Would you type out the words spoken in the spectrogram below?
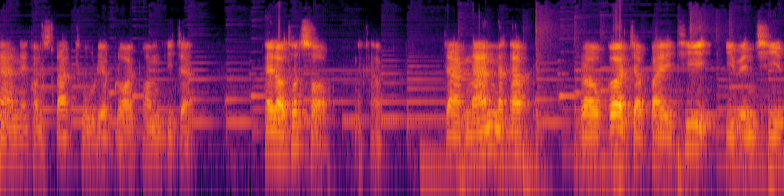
งานใน Construct Tool เรียบร้อย พร้อมที่จะให้เราทดสอบนะครับ จากนั้นนะครับ เราก็จะไปที่ Event Sheet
